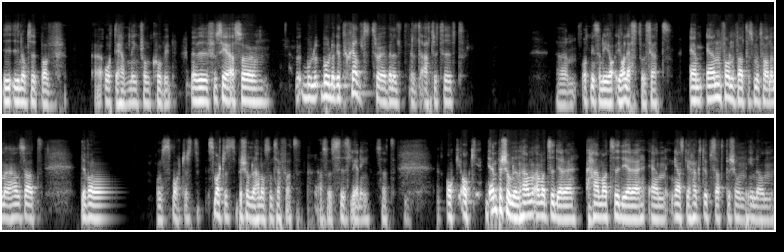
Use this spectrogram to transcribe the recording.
i, i någon typ av uh, återhämtning från covid. Men vi får se, alltså bolaget självt tror jag är väldigt, väldigt attraktivt. Um, åtminstone jag, jag har läst och sett. En, en fondförvaltare som jag talade med, han sa att det var de smartaste, smartaste personerna han någonsin träffat, alltså SIS ledning. Så att, och, och den personen, han, han, var tidigare, han var tidigare en ganska högt uppsatt person inom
